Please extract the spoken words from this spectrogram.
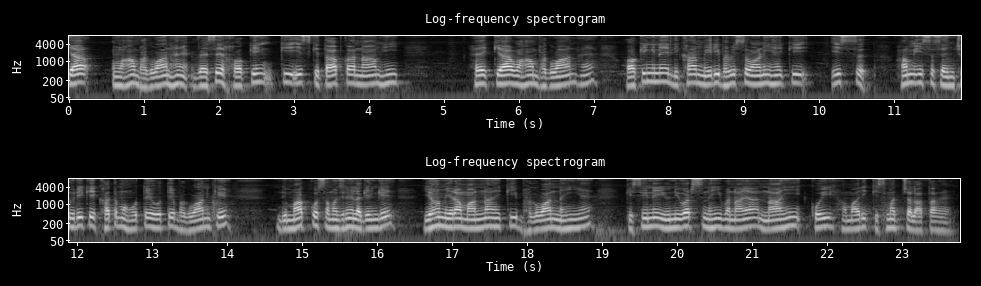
क्या वहाँ भगवान हैं? वैसे हॉकिंग की इस किताब का नाम ही है क्या वहाँ भगवान हैं? हॉकिंग ने लिखा, मेरी भविष्यवाणी है कि इस, हम इस सेंचुरी के ख़त्म होते होते भगवान के दिमाग को समझने लगेंगे। यह मेरा मानना है कि भगवान नहीं है, किसी ने यूनिवर्स नहीं बनाया, ना ही कोई हमारी किस्मत चलाता है।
